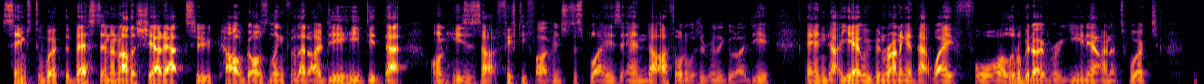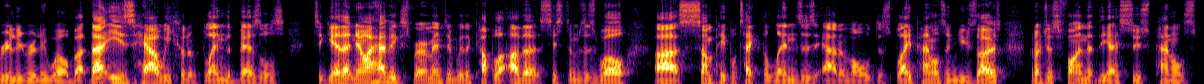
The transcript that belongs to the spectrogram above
seems to work the best. And another shout out to Karl Gosling for that idea. He did that on his 55-inch uh, displays, and uh, I thought it was a really good idea. And uh, yeah, we've been running it that way for a little bit over a year now, and it's worked really, really well. But that is how we sort of blend the bezels together. Now, I have experimented with a couple of other systems as well. Uh, some people take the lenses out of old display panels and use those, but I just find that the Asus panels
